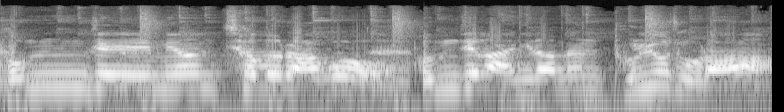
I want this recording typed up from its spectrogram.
범죄면 처벌하고 네. 범죄가 아니라면 돌려줘라.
